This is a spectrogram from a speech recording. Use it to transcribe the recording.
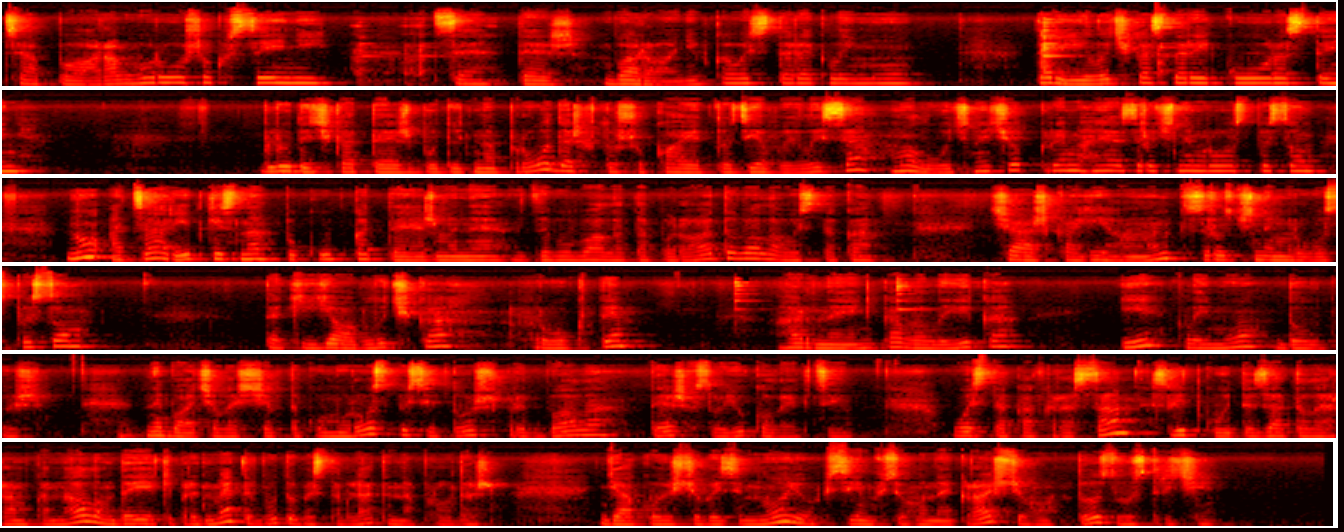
ця пара в горошок в синій. Це теж баранівка, ось старе клеймо. Тарілочка, старий коростень. Блюдечка теж будуть на продаж. Хто шукає, то з'явилися. Молочничок крем-ге з ручним розписом. Ну, а ця рідкісна покупка теж мене здивувала та порадувала. Ось така чашка гігант з ручним розписом. Такі яблучка, фрукти, гарненька, велика і клеймо довбиш. Не бачила ще в такому розписі, тож придбала теж в свою колекцію. Ось така краса. Слідкуйте за телеграм-каналом, деякі предмети буду виставляти на продаж. Дякую, що ви зі мною. Всім всього найкращого. До зустрічі!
